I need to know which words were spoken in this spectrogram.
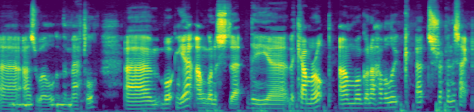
uh, as will the metal. Um, but yeah I'm going to set the uh, the camera up and we're going to have a look at stripping this out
